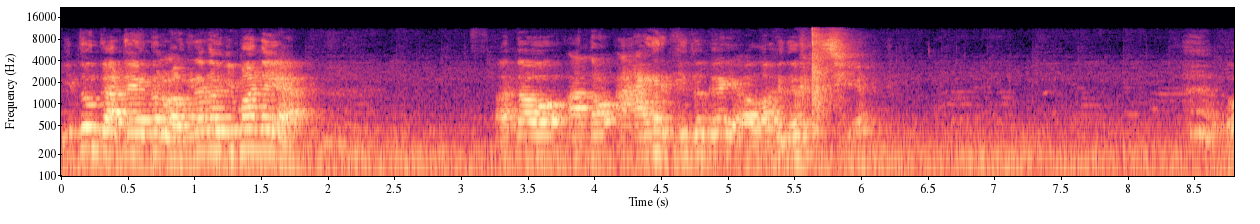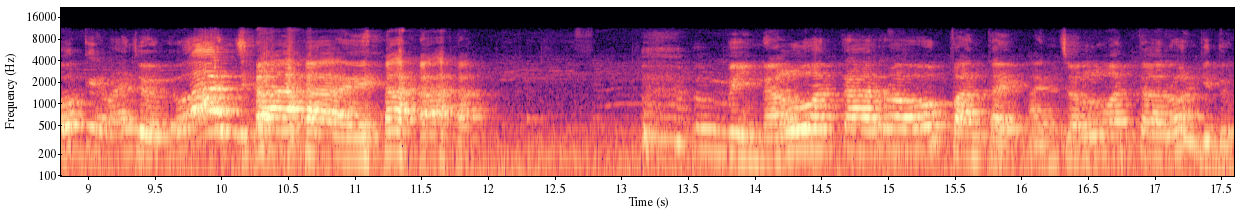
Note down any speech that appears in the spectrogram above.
Itu nggak ada yang nolongin atau gimana ya? Atau atau air gitu kan ya Allah itu kasihan oke lanjut. Wajah Minal Wataro Pantai Ancol Wataro gitu.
